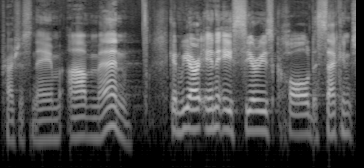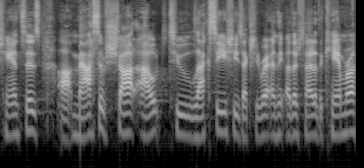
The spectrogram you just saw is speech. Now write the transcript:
precious name. Amen. Again, we are in a series called Second Chances. Uh, massive shout out to Lexi. She's actually right on the other side of the camera.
